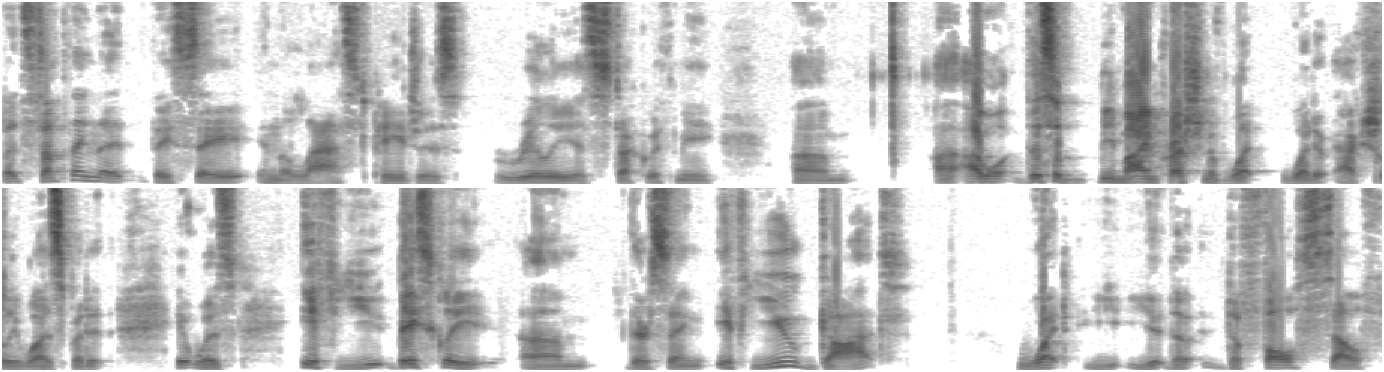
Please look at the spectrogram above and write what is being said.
but something that they say in the last pages really has stuck with me um, I, I won't this will be my impression of what what it actually was but it it was if you basically um, they're saying if you got what you, you, the the false self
